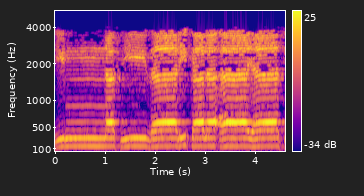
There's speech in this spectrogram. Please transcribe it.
إِنَّ فِي ذَلِكَ لَآيَاتٍ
